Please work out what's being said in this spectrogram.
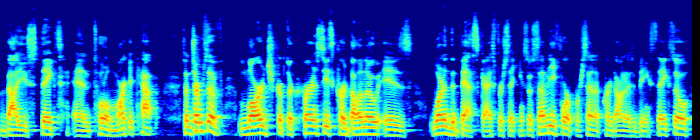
value staked and total market cap. So in terms of large cryptocurrencies, Cardano is one of the best guys for staking. So 74% of Cardano is being staked. So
